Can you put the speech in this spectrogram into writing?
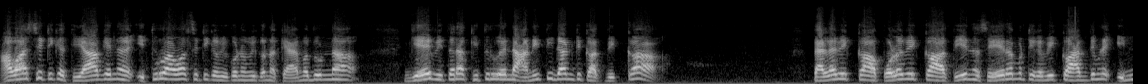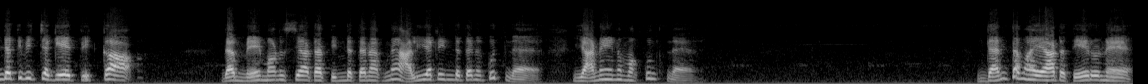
අවශ්‍ය ටික තියාගෙන ඉතුරු අවශ්‍ය ටික විකුණ විකුණ කෑම දුන්නා. ගේ විතරක් ඉතුරු වෙන්න අනිත් ඉඩම් ටිකත් වික්කා. පැලවික්කා පොළවික්කා තියෙන සේරම ටික වික්කා අන්තිමට ඉන්න තිබිච්ච ගේත් වික්කා. දැන් මේ මිනිස්යාටත් ඉන්න තැනක් නැහැ, අලියට ඉන්න තැනකුත් නැහැ. යන්නේන මකුත් නැහැ. දැන් තමයි යාට තේරුනේ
